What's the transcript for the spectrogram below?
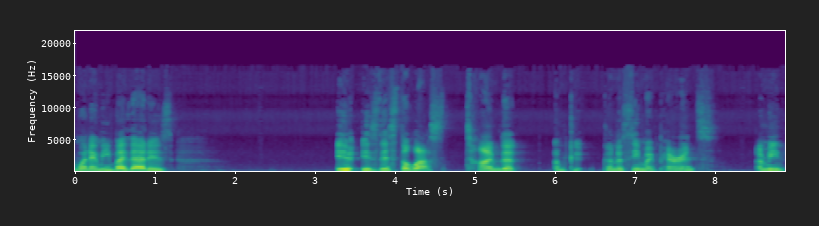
what I mean by that is, is this the last time that I'm gonna see my parents? I mean,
